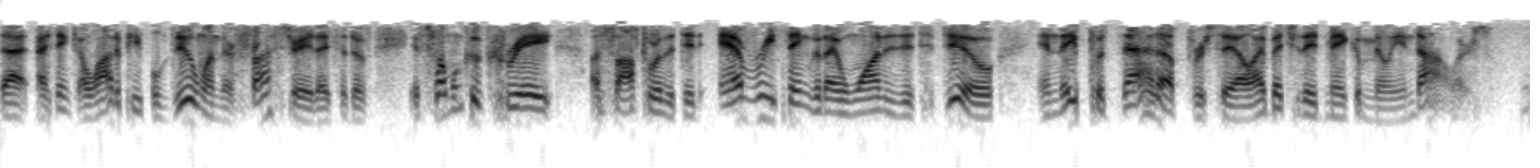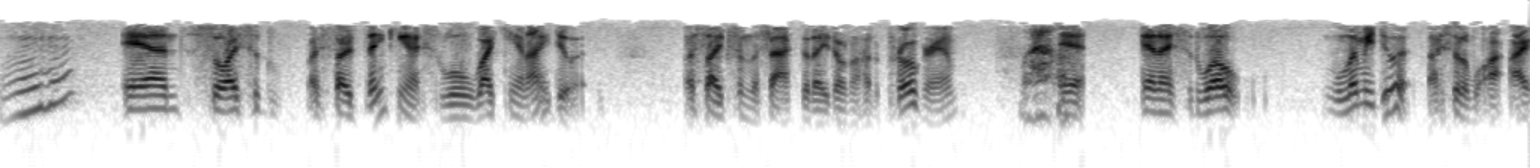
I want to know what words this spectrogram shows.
that I think a lot of people do when they're frustrated. I said, if if someone could create a software that did everything that I wanted it to do, and they put that up for sale, I bet you they'd make a million dollars. hmm And so I said, I started thinking. I said, well, why can't I do it? Aside from the fact that I don't know how to program, Wow. and, and I said, well, well, let me do it. I said, well, I,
